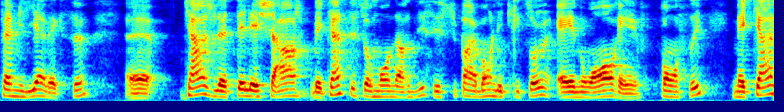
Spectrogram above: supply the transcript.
familier avec ça, euh, quand je le télécharge, mais quand c'est sur mon ordi, c'est super bon, l'écriture est noire, est foncée. Mais quand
